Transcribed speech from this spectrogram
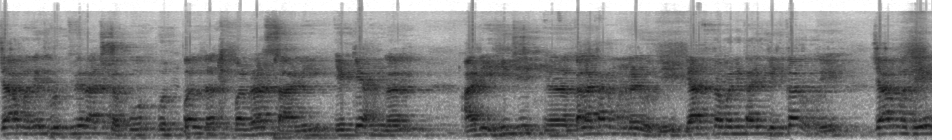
ज्यामध्ये पृथ्वीराज कपूर उत्पल दत्त बलराज साहनी ए के हंगल आणि ही जी कलाकार मंडळी होती त्याचप्रमाणे काही गीतकार होते ज्यामध्ये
